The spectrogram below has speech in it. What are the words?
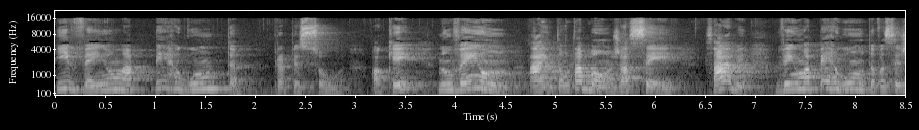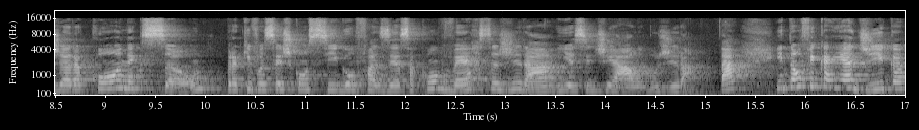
e vem uma pergunta para a pessoa, ok? Não vem um, ah, então tá bom, já sei sabe? Vem uma pergunta, você gera conexão para que vocês consigam fazer essa conversa girar e esse diálogo girar, tá? Então fica aí a dica,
